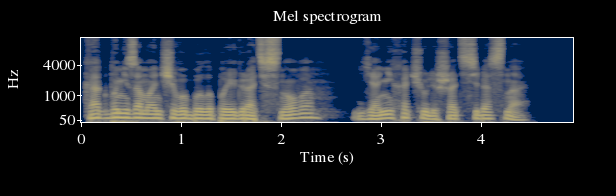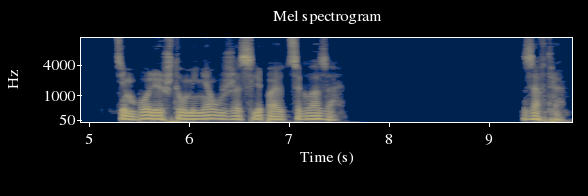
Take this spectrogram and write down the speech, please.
Как бы ни заманчиво было поиграть снова, я не хочу лишать себя сна. Тем более, что у меня уже слепаются глаза. «Завтра», —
